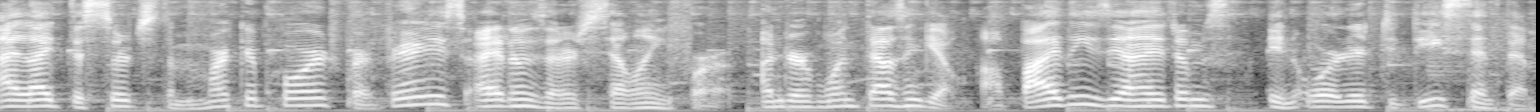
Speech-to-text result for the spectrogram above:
I like to search the market board for various items that are selling for under 1000 gil. I'll buy these items in order to desynth them.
